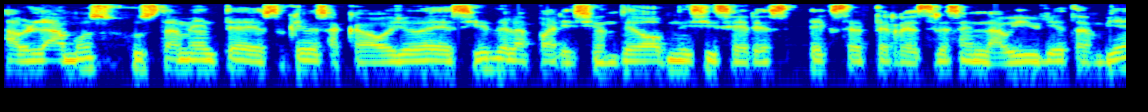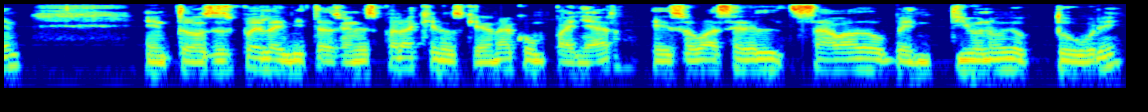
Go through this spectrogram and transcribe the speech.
hablamos justamente de esto que les acabo yo de decir, de la aparición de ovnis y seres extraterrestres en la Biblia también. Entonces, pues la invitación es para que nos quieran acompañar. Eso va a ser el sábado 21 de octubre.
